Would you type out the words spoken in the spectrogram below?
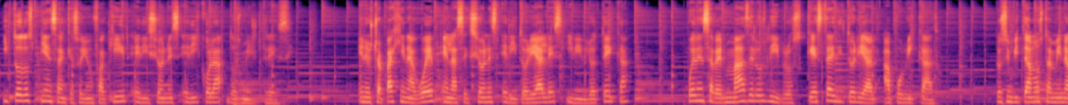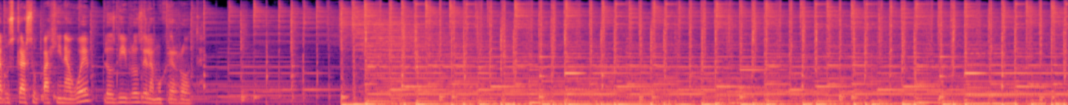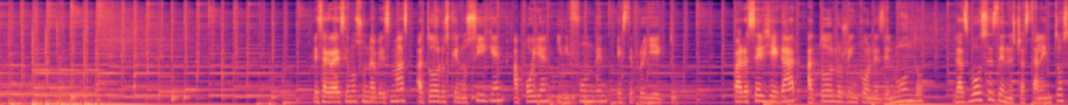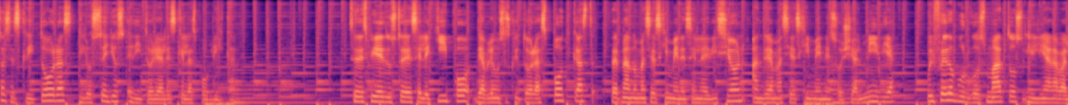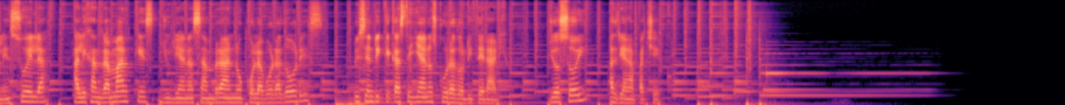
y Todos piensan que soy un fakir, ediciones Edícola 2013. En nuestra página web, en las secciones editoriales y biblioteca, pueden saber más de los libros que esta editorial ha publicado. Los invitamos también a buscar su página web, Los Libros de la Mujer Rota. Les agradecemos una vez más a todos los que nos siguen, apoyan y difunden este proyecto para hacer llegar a todos los rincones del mundo las voces de nuestras talentosas escritoras y los sellos editoriales que las publican. Se despide de ustedes el equipo de Hablemos Escritoras Podcast, Fernando Macías Jiménez en la edición, Andrea Macías Jiménez Social Media, Wilfredo Burgos Matos, Liliana Valenzuela, Alejandra Márquez, Juliana Zambrano, colaboradores, Luis Enrique Castellanos, curador literario. Yo soy Adriana Pacheco.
